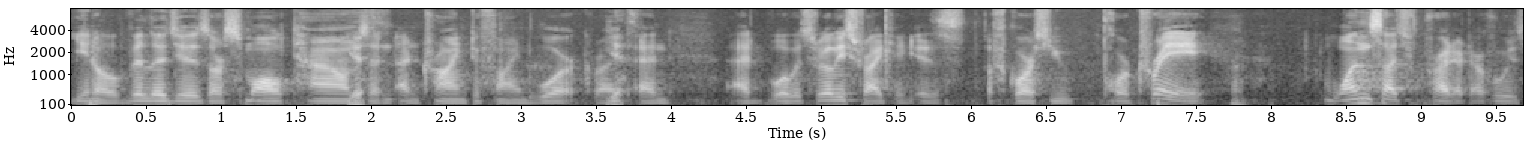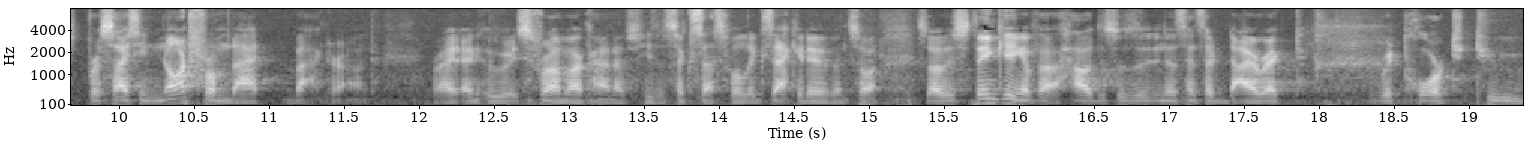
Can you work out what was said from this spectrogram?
you know, villages or small towns Yes. and, and trying to find work, right? Yes. And, and what was really striking is, of course, you portray one such predator who is precisely not from that background, right? And who is from a kind of, he's a successful executive and so on. So I was thinking about how this was, in a sense, a direct retort to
